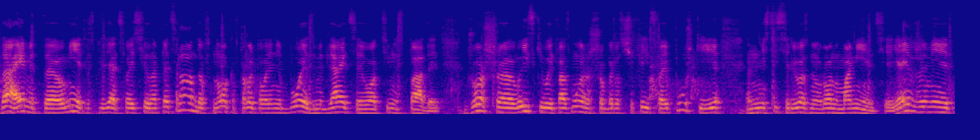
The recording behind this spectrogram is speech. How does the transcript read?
Да, Эммет э, умеет распределять свои силы на 5 раундов, но ко второй половине боя замедляется, его активность падает. Джош э, выискивает возможность, чтобы расчехлить свои пушки и нанести серьезный урон в моменте. Яир же имеет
